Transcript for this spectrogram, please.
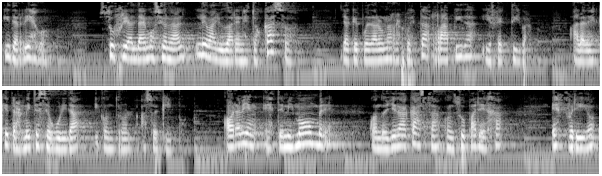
y de riesgo. Su frialdad emocional le va a ayudar en estos casos, ya que puede dar una respuesta rápida y efectiva, a la vez que transmite seguridad y control a su equipo. Ahora bien, este mismo hombre, cuando llega a casa con su pareja, es frío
